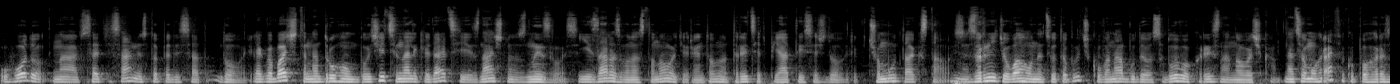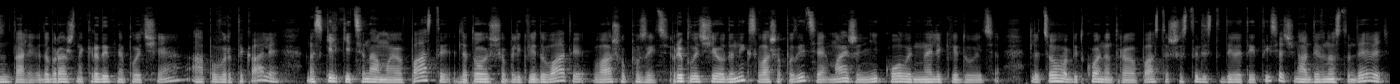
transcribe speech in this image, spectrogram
угоду на все ті самі 150 доларів. Як ви бачите, на другому плечі ціна ліквідації значно знизилась, і зараз вона становить орієнтовно 35 тисяч доларів. Чому так сталося? Зверніть увагу на цю табличку, вона буде особливо корисна новачкам. На цьому графіку по горизонталі відображене кредитне плече, а по вертикалі наскільки ціна має впасти для того, щоб ліквідувати вашу позицію. При плечі 1x ваша позиція майже ніколи не ліквідується. Для цього біткоїну треба впасти 69 тисяч на 99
